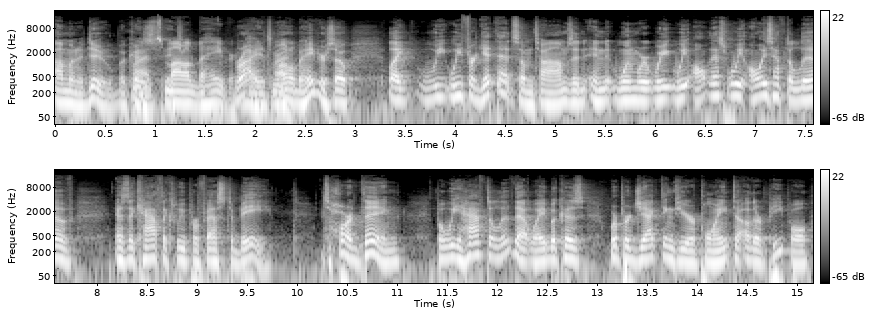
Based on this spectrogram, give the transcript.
I'm going to do because right, it's, it's, modeled behavior. Right, it's right. modeled behavior. So like we we forget that sometimes, and and when we're we we all that's what we always have to live as the Catholics we profess to be. It's a hard thing, but we have to live that way because we're projecting to your point to other people.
